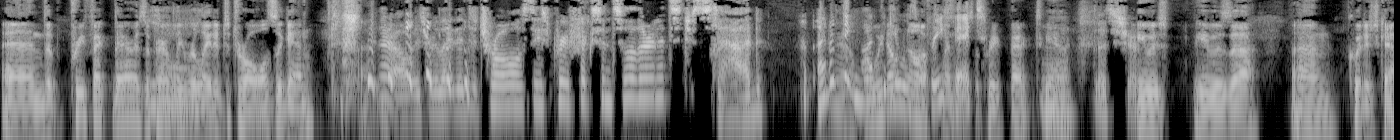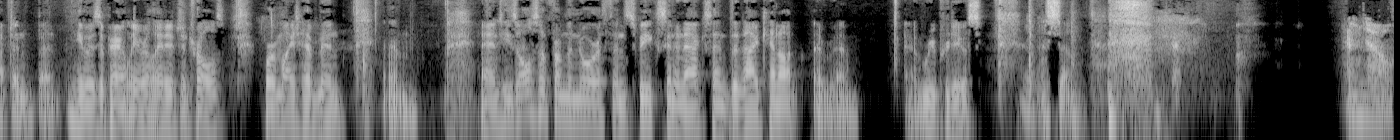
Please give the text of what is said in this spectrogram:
and the prefect there is apparently Yay. related to trolls again. they're always related to trolls, these prefects in Slytherin. It's just sad. I don't Yeah, think well, we don't was know a if Flint was prefect. a prefect. Yeah, That's true. he was. He was a um, Quidditch captain, but he was apparently related to trolls, or might have been. Um, and he's also from the north and speaks in an accent that I cannot uh, uh, reproduce. So, no.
